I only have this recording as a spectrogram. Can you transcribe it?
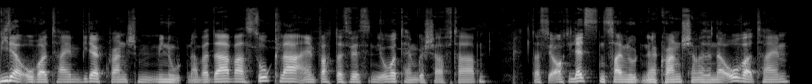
wieder Overtime, wieder Crunch-Minuten. Aber da war es so klar einfach, dass wir es in die Overtime geschafft haben, dass wir auch die letzten zwei Minuten in der Crunch-Time, also in der Overtime,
